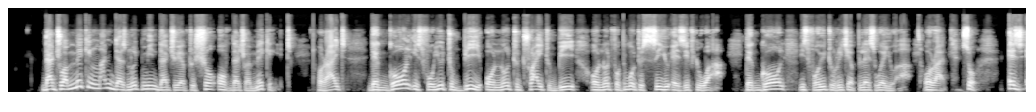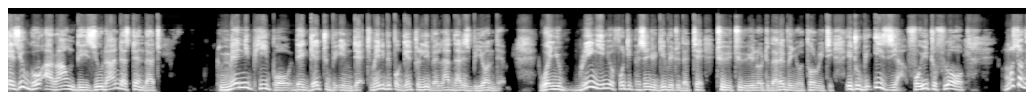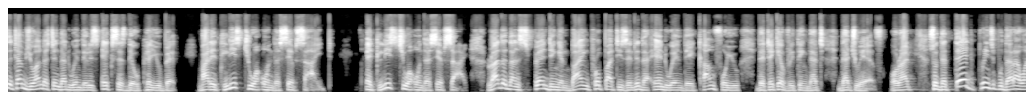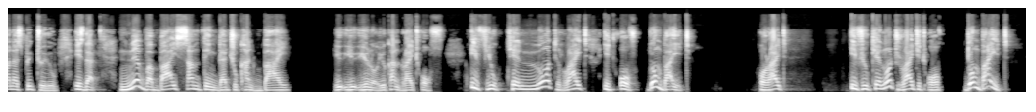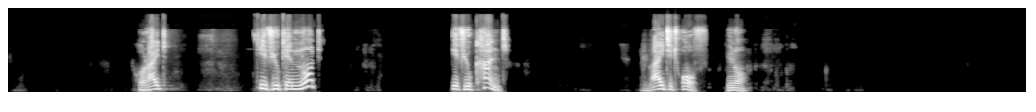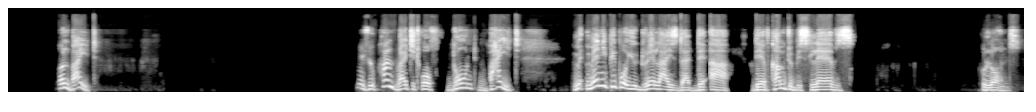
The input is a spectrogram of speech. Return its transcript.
That you are making money does not mean that you have to show off that you are making it. All right. The goal is for you to be or not to try to be or not for people to see you as if you are. The goal is for you to reach a place where you are. All right. So as, as you go around this, you would understand that many people they get to be in debt. Many people get to live a life that is beyond them. When you bring in your 40% you give it to the te- to to you know to the revenue authority it will be easier for you to flow. Most of the times you understand that when there is excess they will pay you back. But at least you are on the safe side at least you are on the safe side. Rather than spending and buying properties and at the end when they come for you they take everything that that you have. All right? So the third principle that i want to speak to you is that never buy something that you can't buy. You, you you know you can't write off. If you cannot write it off don't buy it. All right? If you cannot write it off don't buy it. All right if you cannot, if you can't write it off, you know, don't buy it. If you can't write it off, don't buy it. M- many people you'd realize that they are they have come to be slaves to loans.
